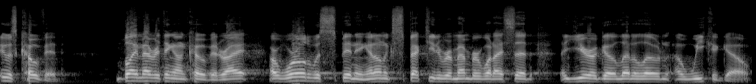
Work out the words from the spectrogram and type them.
it was COVID. Blame everything on COVID, right? Our world was spinning. I don't expect you to remember what I said a year ago, let alone a week ago.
